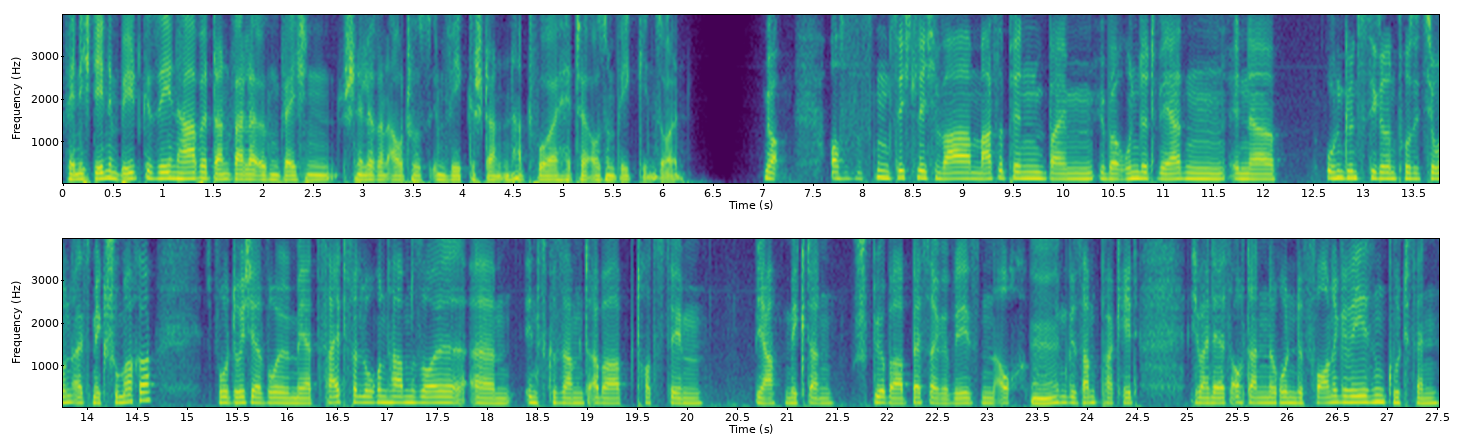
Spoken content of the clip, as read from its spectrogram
wenn ich den im Bild gesehen habe, dann weil er irgendwelchen schnelleren Autos im Weg gestanden hat, wo er hätte aus dem Weg gehen sollen. Ja, offensichtlich war Mazepin beim überrundet werden in einer ungünstigeren Position als Mick Schumacher, wodurch er wohl mehr Zeit verloren haben soll. Ähm, insgesamt aber trotzdem, ja, Mick dann spürbar besser gewesen, auch mhm. im Gesamtpaket. Ich meine, er ist auch dann eine Runde vorne gewesen. Gut, wenn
